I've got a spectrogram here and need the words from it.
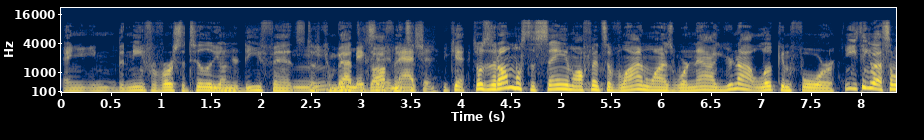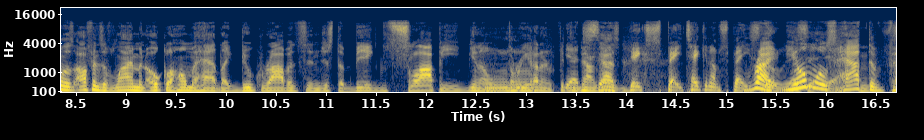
and you, the need for versatility on your defense to combat these offenses, you can't. So is it almost the same offensive line wise? Where now you're not looking for. You think about some of those offensive linemen Oklahoma had, like Duke Robinson, just a big sloppy, you know, 350 Yeah, pound guys. big space, taking up space. Right, you That's it, almost yeah. have to have to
